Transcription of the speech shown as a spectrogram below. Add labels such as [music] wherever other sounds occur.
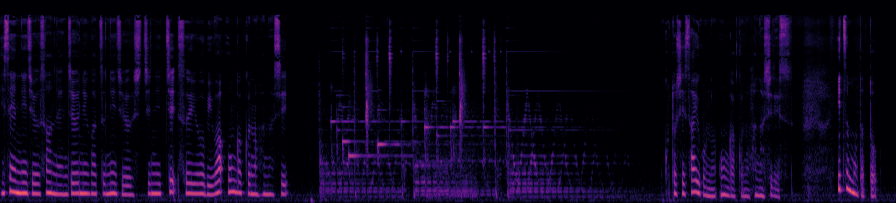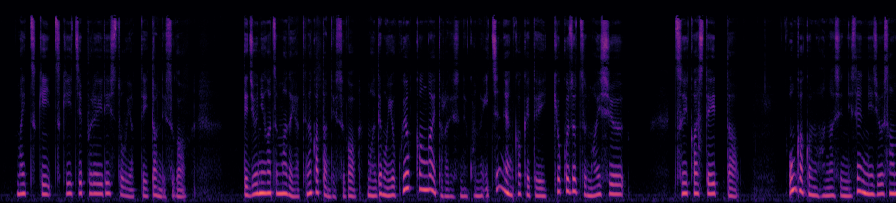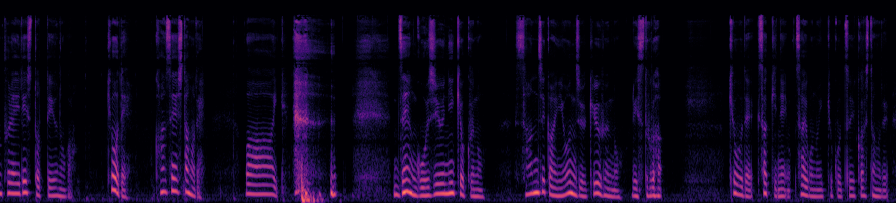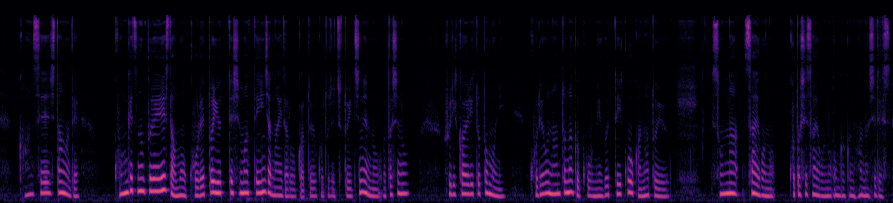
2023年12月27日水曜日は音楽の話。今年最後の音楽の話です。いつもだと毎月月1プレイリストをやっていたんですがで12月まだやってなかったんですがまあでもよくよく考えたらですねこの1年かけて1曲ずつ毎週追加していった音楽の話2023プレイリストっていうのが今日で完成したのでわーい。[laughs] 全52曲の3時間49分のリストが今日でさっきね最後の1曲を追加したので完成したので今月のプレイリストはもうこれと言ってしまっていいんじゃないだろうかということでちょっと1年の私の振り返りとともにこれをなんとなくこう巡っていこうかなというそんな最後の今年最後の音楽の話です。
